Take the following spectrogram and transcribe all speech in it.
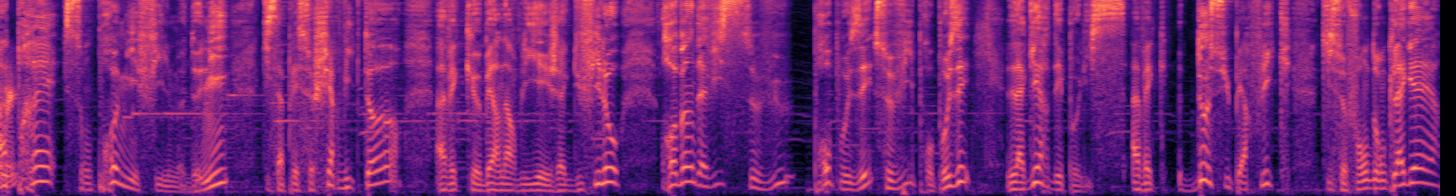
Après son premier film, Denis, qui s'appelait Ce cher Victor, avec euh, Bernard Blier et Jacques Dufilo, Robin Davis se vit proposer, se vit proposer la guerre des polices, avec deux super flics qui se font donc la guerre.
